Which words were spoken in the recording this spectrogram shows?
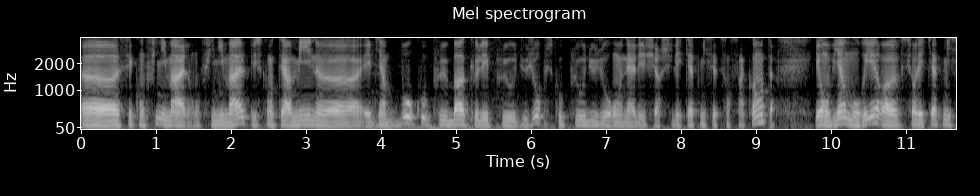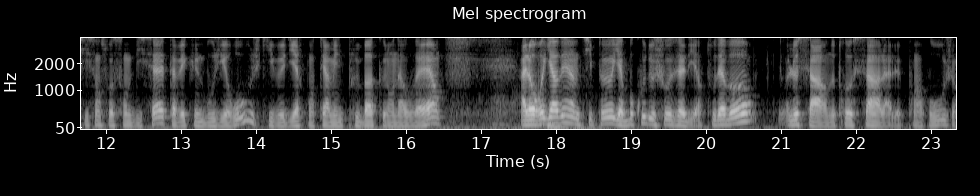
euh, c'est qu'on finit mal. On finit mal puisqu'on termine euh, eh bien, beaucoup plus bas que les plus hauts du jour, puisqu'au plus haut du jour, on est allé chercher les 4750 et on vient mourir euh, sur les 4677 avec une bougie rouge qui veut dire qu'on termine plus bas que l'on a ouvert. Alors regardez un petit peu, il y a beaucoup de choses à dire. Tout d'abord, le SAR, notre SAR là, le point rouge.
